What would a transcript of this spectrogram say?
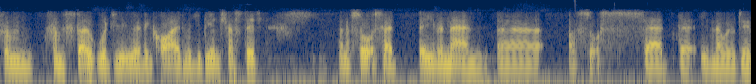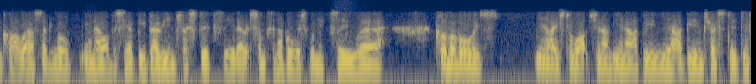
from from Stoke. Would you have inquired? Would you be interested?" And I sort of said, even then, uh, I've sort of said that even though we were doing quite well, I said, well, you know, obviously I'd be very interested. You know, it's something I've always wanted to. Uh, club I've always, you know, I used to watch, and I'd, you know, I'd be, uh, I'd be interested if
